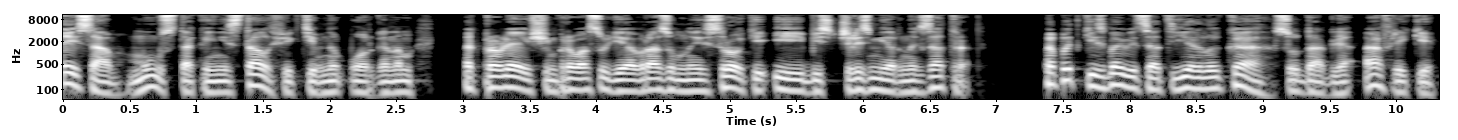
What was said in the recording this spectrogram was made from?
Да и сам МУС так и не стал эффективным органом, отправляющим правосудие в разумные сроки и без чрезмерных затрат. Попытки избавиться от ярлыка «суда для Африки»,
